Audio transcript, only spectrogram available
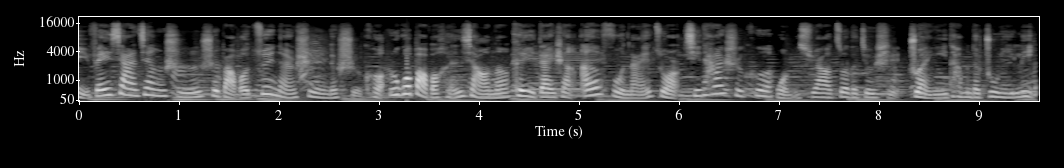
起飞下降时是宝宝最难适应的时刻。如果宝宝很小呢，可以带上安抚奶嘴儿；其他时刻，我们需要做的就是转移他们的注意力。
